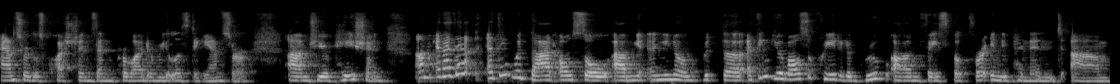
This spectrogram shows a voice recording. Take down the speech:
answer those questions and provide a realistic answer um, to your patient. Um, and I, th- I think with that also, um, and you know, with the, I think you've also created a group on Facebook for independent um,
